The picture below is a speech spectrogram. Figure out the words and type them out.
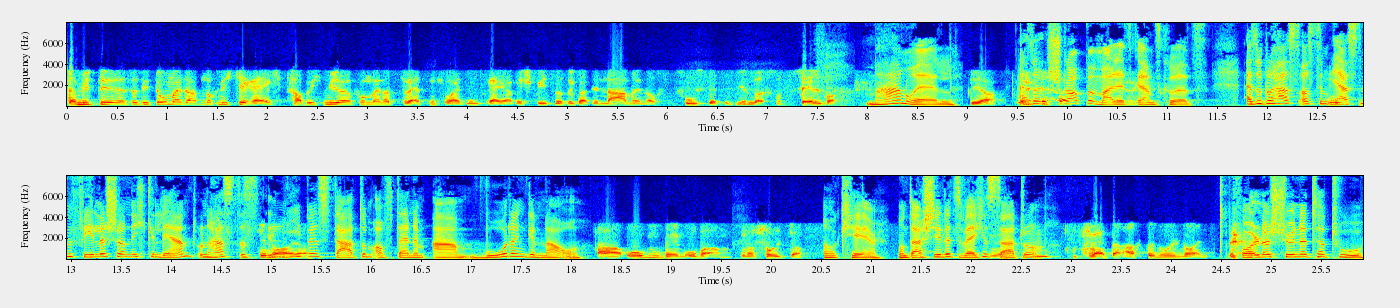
damit die, also die Dummheit hat noch nicht gereicht, habe ich mir von meiner zweiten Freundin drei Jahre später sogar den Namen auf den Fuß tätowieren lassen. Selber. Manuel. Ja. Also stoppe mal jetzt ganz kurz. Also du hast aus dem ersten Fehler schon nicht gelernt und hast das Genau, ja. Liebesdatum auf deinem Arm. Wo denn genau? Ah, oben beim Oberarm, bei der Schulter. Okay. Und da steht jetzt welches Datum? 2.8.09. Voll das schöne Tattoo.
